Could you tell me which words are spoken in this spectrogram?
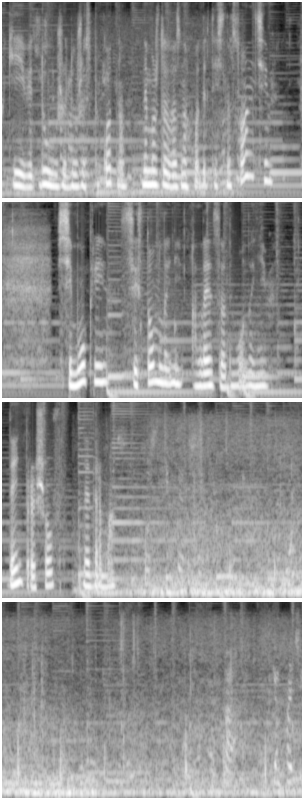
В Києві дуже дуже спекотно. Неможливо знаходитись на сонці. Всі мокрі, всі стомлені, але задоволені. День пройшов не хочу.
